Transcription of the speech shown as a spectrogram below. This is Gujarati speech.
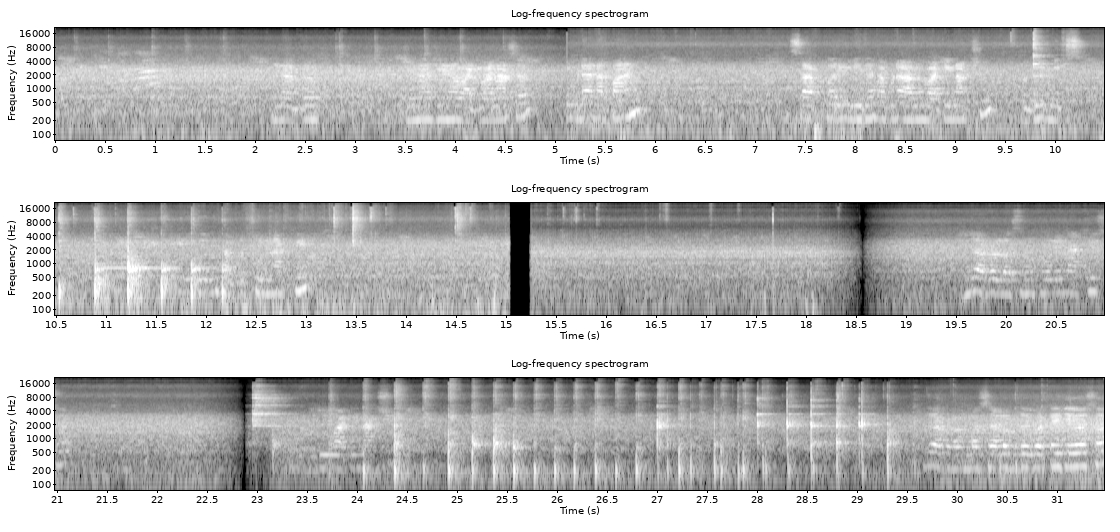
ઝીણા ઝીણા વાટવાના છે. લીમડાના પાન સાફ કરી લીધા આપણે. આને વાટી નાખશું. બધું મિક્સ આપણે ફૂલ નાખીએ. આપણે લસણ ખોલી નાખીશું બધું વાટી નાખશું. આપણો મસાલો બધો વટાઈ ગયો છે.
